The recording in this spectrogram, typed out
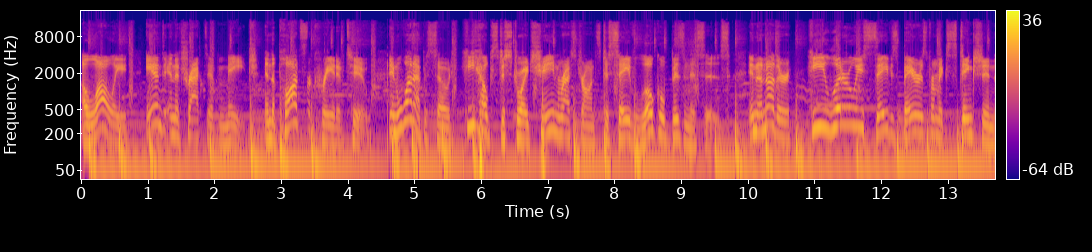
a lolly, and an attractive mage. And the plots are creative too. In one episode, he helps destroy chain restaurants to save local businesses. In another, he literally saves bears from extinction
